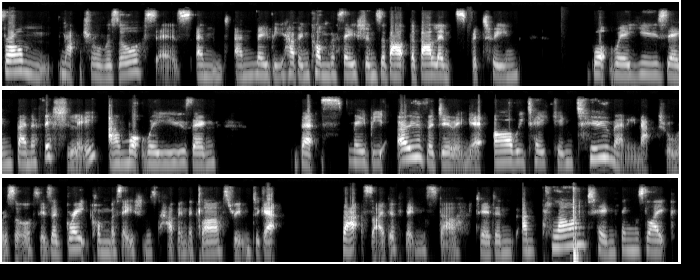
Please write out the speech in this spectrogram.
from natural resources and and maybe having conversations about the balance between what we're using beneficially and what we're using that's maybe overdoing it. Are we taking too many natural resources? Are great conversations to have in the classroom to get that side of things started and and planting things like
